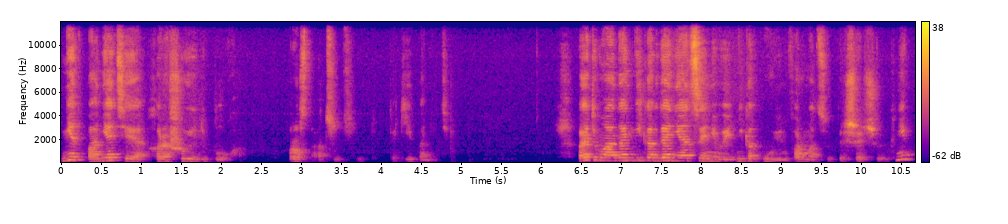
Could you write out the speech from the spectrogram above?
нет понятия хорошо или плохо, просто отсутствуют такие понятия. Поэтому она никогда не оценивает никакую информацию, пришедшую к ним,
